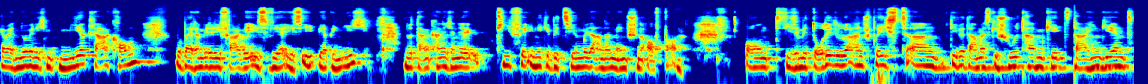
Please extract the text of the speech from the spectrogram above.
Ja, weil nur wenn ich mit mir klarkomme, wobei dann wieder die Frage ist, wer ist ich, wer bin ich, nur dann kann ich eine tiefe, innige Beziehung mit anderen Menschen aufbauen. Und diese Methode, die du ansprichst, ähm, die wir damals geschult haben, geht dahingehend,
